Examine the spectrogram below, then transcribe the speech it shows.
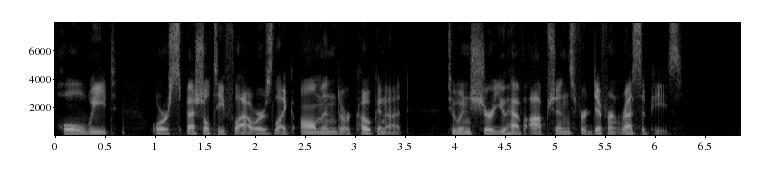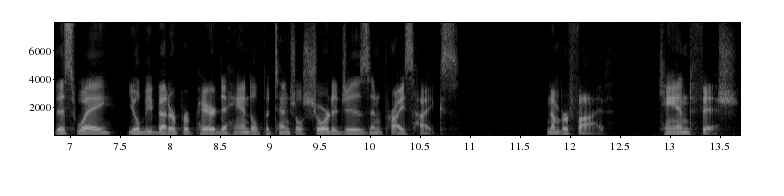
whole wheat, or specialty flours like almond or coconut to ensure you have options for different recipes. This way, you'll be better prepared to handle potential shortages and price hikes. Number 5. Canned fish.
